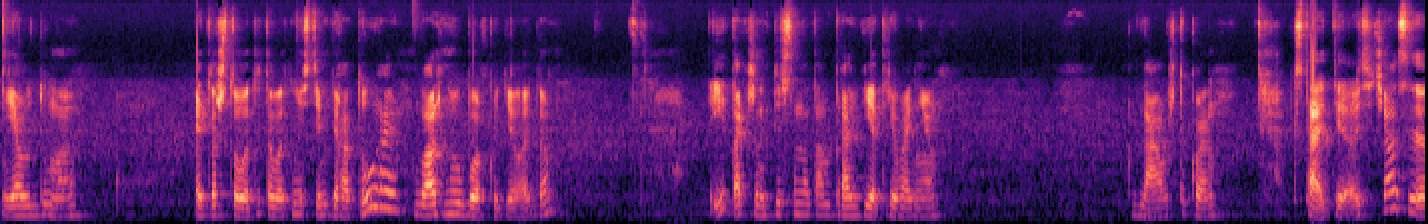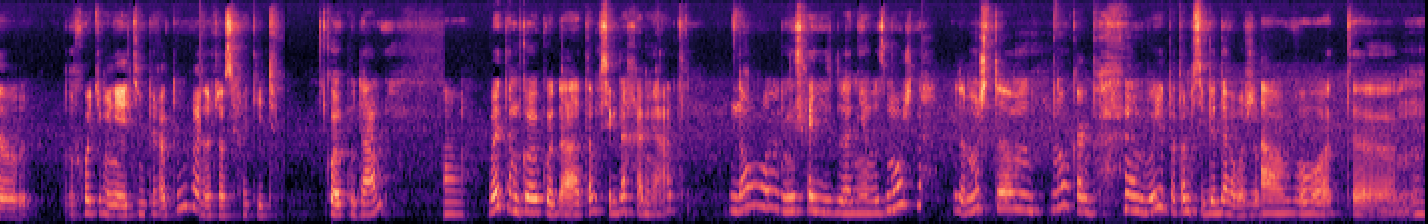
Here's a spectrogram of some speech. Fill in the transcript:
Я вот думаю, это что, вот это вот не с температуры, влажную уборку делать, да? И также написано там проветривание. Да, уж такое. Кстати, сейчас, э, хоть у меня и температура, нужно сходить кое-куда. А в этом кое-куда, там всегда хамят. Но не сходить туда невозможно, потому что, ну, как бы, вы потом себе дороже. А вот, э,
